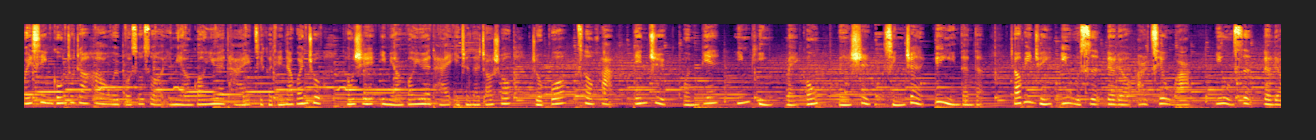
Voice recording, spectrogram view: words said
微信公众账号、微博搜索“一米阳光音乐台”即可添加关注。同时，一米阳光音乐台也正在招收主播、策划、剧、文编、音频、美工、人事、行政、运营等等。招聘群：一五四六六二七五二一五四六六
